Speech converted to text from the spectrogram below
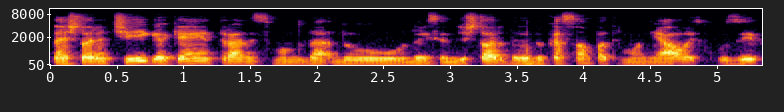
da história antiga, quer entrar nesse mundo da, do, do ensino de história, da educação patrimonial, inclusive,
